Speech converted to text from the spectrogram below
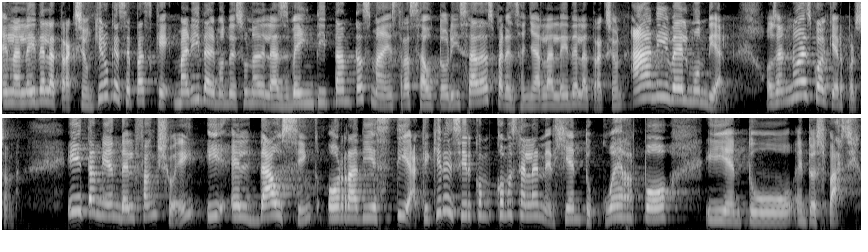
en la ley de la atracción. Quiero que sepas que Marie Diamond es una de las veintitantas maestras autorizadas para enseñar la ley de la atracción a nivel mundial. O sea, no es cualquier persona. Y también del Feng Shui y el Dowsing o radiestía, que quiere decir cómo, cómo está la energía en tu cuerpo y en tu, en tu espacio.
